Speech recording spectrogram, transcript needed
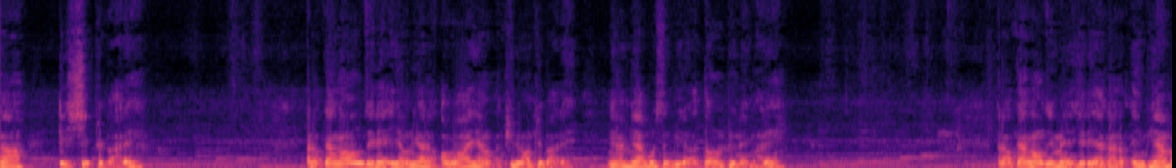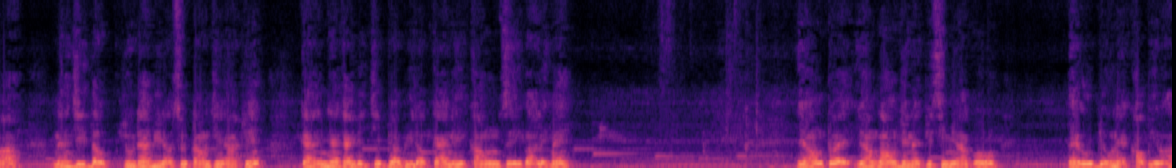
5 1 8ဖြစ်ပါတယ်အဲ့တော့ကံကောင်းစေတဲ့အယောင်တွေကတော့အဝါရောင်အဖြူရောင်ဖြစ်ပါတယ်များများဝတ်ဆင်ပြီးတော့အသုံးပြုနိုင်ပါတယ်အဲ့တော့ကံကောင်းစေမဲ့ရေရာကတော့အိမ်ဖျားမှာနန်းကြီးတုပ်လှူဒန်းပြီးတော့ဆူတောင်းခြင်းအပြင်ကံအညံ့ခိုက်တွေကြည်ပြော့ပြီးတော့ကံတွေကောင်းစေပါလိမ့်မယ်ရောင်းတွက်ရောင်းကောင်းခြင်းတဲ့ပစ္စည်းများကိုဘဲဥပြုံးနဲ့ခောက်ပြီးပါ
